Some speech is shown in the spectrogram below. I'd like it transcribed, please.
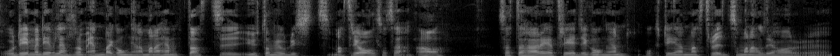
Och det, men det är väl egentligen de enda gångerna man har hämtat utomjordiskt material så att säga. Ja, Så att det här är tredje gången och det är en asteroid som man aldrig har eh,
